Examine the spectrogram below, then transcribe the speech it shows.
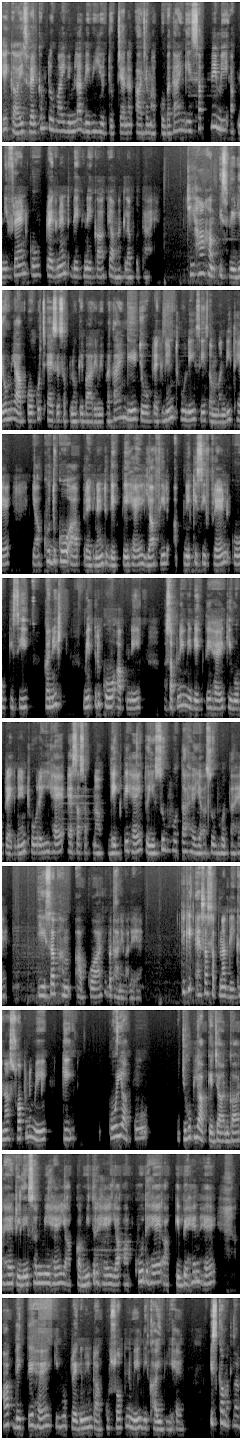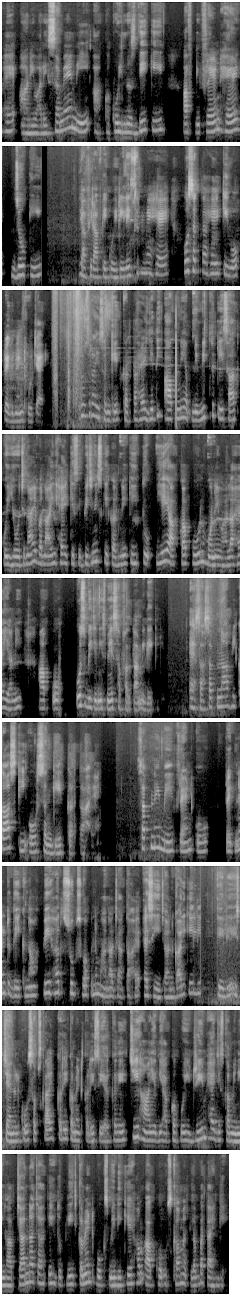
Hey guys welcome to my Vimla Devi YouTube channel आज हम आपको बताएँगे सपने में अपनी फ्रेंड को प्रेग्नेंट देखने का क्या मतलब होता है। जी हाँ हम इस वीडियो में आपको कुछ ऐसे सपनों के बारे में बताएँगे जो प्रेग्नेंट होने से संबंधित है, या खुद को आप प्रेग्नेंट देखते हैं, या फिर अपने किसी फ्रेंड को, किसी घनिष्ठ मित्र को अपने सपने में देखते हैं कि वो प्रेग्नेंट हो रही है। ऐसा सपना देखते हैं तो ये शुभ होता है या अशुभ होता है। ये सब हम आपको आज बताने वाले हैं। देखिए, ऐसा सपना देखना स्वप्न में कि कोई आपको जो भी आपके जानकार है रिलेशन में है, या आपका मित्र है, या आप खुद है, आपकी बहन है, आप देखते हैं कि वो प्रेग्नेंट आपको स्वप्न में दिखाई दी है। इसका मतलब है, आने वाले समय में आपका कोई नज़दीकी, आपकी फ्रेंड है, जो कि या फिर आपके कोई रिलेशन में है, हो सकता है कि वो प्रेग्नेंट हो जाए। दूसरा ये संकेत करता है, यदि आपने अपने मित्र के साथ कोई योजनाएँ बनाई है किसी बिज़नेस की करने की तो ये आपका पूर्ण होने वाला है, यानी आपको उस बिज़नेस में सफलता मिलेगी। ऐसा सपना विकास की ओर संकेत करता है। सपने में फ्रेंड को प्रेग्नेंट देखना बेहद शुभ स्वप्न माना जाता है, ऐसी जानकारी के लिए के लिए इस चैनल को सब्सक्राइब करें, कमेंट करें, शेयर करें। जी हाँ यदि आपका कोई ड्रीम है जिसका मीनिंग आप जानना चाहते हैं तो प्लीज़ कमेंट बॉक्स में लिखें, हम आपको उसका मतलब बताएँगे।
